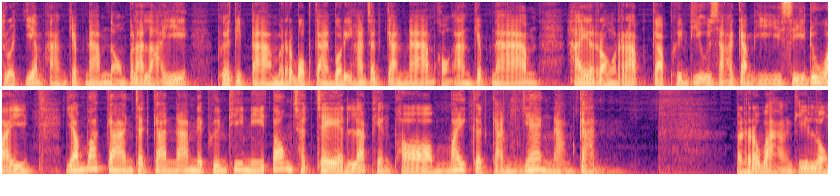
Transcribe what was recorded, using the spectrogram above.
ตรวจเยี่ยมอ่างเก็บน้ำหนองปลาไหล เพื่อติดตามระบบการบริหารจัดการน้ำของอ่างเก็บน้ำให้รองรับกับพื้นที่อุตสาหกรรม EEC ด้วย ย้ำว่าการจัดการน้ำในพื้นที่นี้ต้องชัดเจนและเพียงพอไม่เกิดการแย่งน้ำกัน ระหว่างที่ลง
